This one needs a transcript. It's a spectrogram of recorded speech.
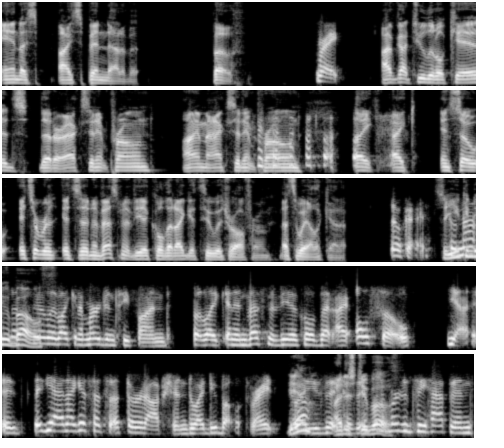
and I sp- I spend out of it, both. right. I've got two little kids that are accident prone. I'm accident prone. like like and so it's a it's an investment vehicle that I get to withdraw from. That's the way I look at it. Okay. So you can do both. Really like an emergency fund, but like an investment vehicle that I also. Yeah, it, yeah, and I guess that's a third option. Do I do both? Right? Do Yeah, I use it? I just 'cause do if both. an emergency happens,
